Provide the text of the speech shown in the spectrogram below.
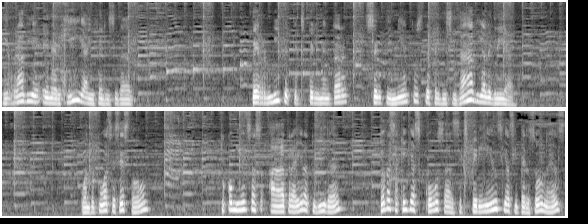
irradie energía y felicidad. Permítete experimentar sentimientos de felicidad y alegría. Cuando tú haces esto, tú comienzas a atraer a tu vida todas aquellas cosas, experiencias y personas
